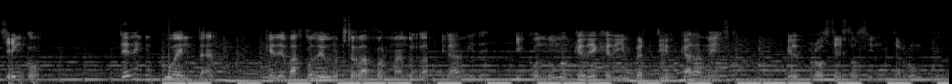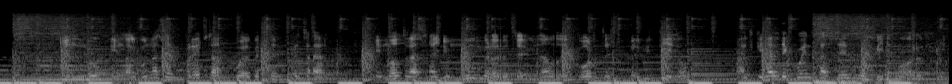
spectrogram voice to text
5. Ten en cuenta que debajo de uno se va formando la pirámide y con uno que deje de invertir cada mes, el proceso se interrumpe. En, algunas empresas vuelves empezar, en otras hay un número determinado de cortes permitido, al final de cuentas es lo mismo al fin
